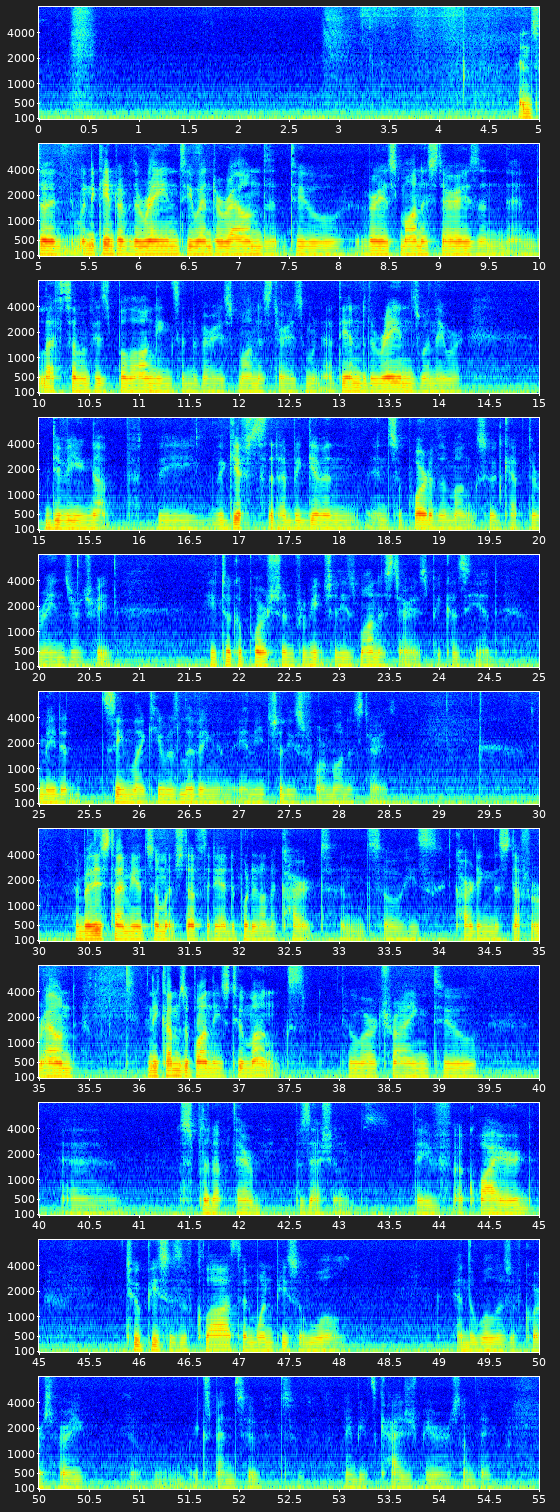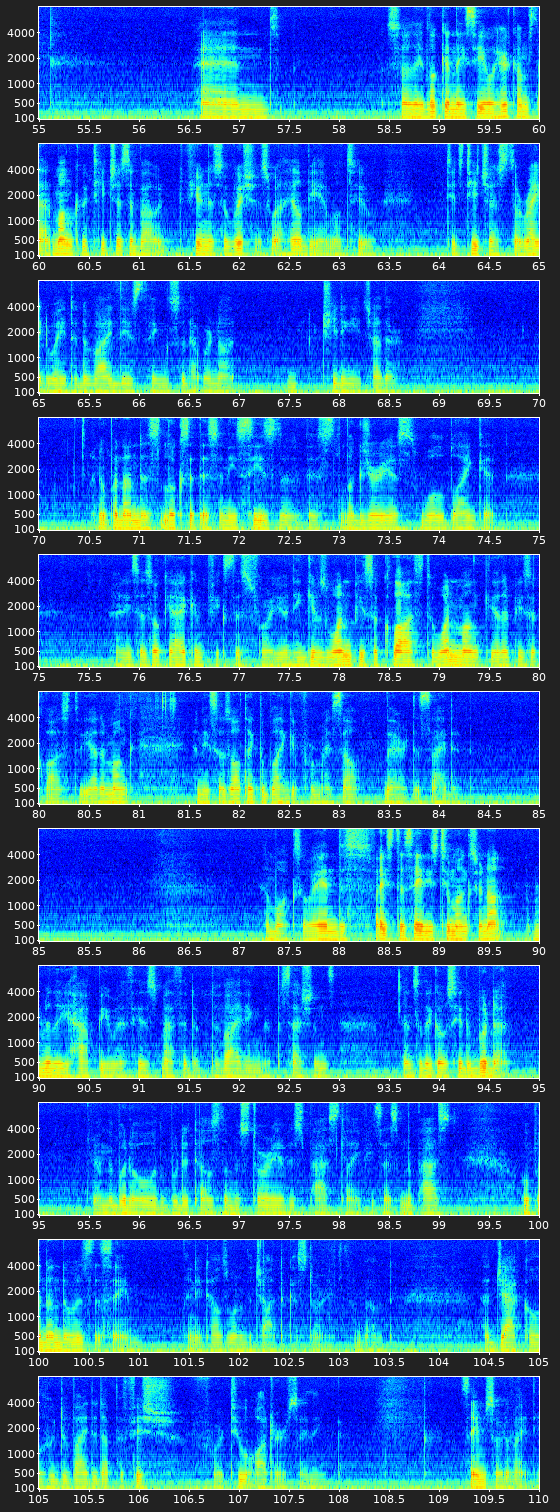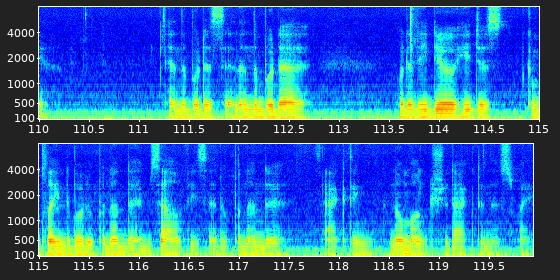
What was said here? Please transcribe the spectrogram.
And so when it came time for the rains, he went around to various monasteries and, and left some of his belongings in the various monasteries. And when, at the end of the rains, when they were divvying up the, the gifts that had been given in support of the monks who had kept the rains retreat, he took a portion from each of these monasteries because he had made it seem like he was living in, in each of these four monasteries. And by this time he had so much stuff that he had to put it on a cart, and so he's carting this stuff around. And he comes upon these two monks who are trying to uh, split up their possessions. They've acquired two pieces of cloth and one piece of wool. And the wool is, of course, very you know, expensive. It's, maybe it's cashmere or something. And so they look and they see, oh, here comes that monk who teaches about fewness of wishes. Well, he'll be able to, to teach us the right way to divide these things so that we're not cheating each other. And Upananda looks at this and he sees the, this luxurious wool blanket. And he says, okay, I can fix this for you. And he gives one piece of cloth to one monk, the other piece of cloth to the other monk. And he says, I'll take the blanket for myself. There, decided and walks away. And suffice to say, these two monks are not really happy with his method of dividing the possessions. And so they go see the Buddha. And the Buddha, oh, the Buddha tells them a story of his past life. He says in the past, Upananda was the same. And he tells one of the Jataka stories about a jackal who divided up a fish for two otters, I think. Same sort of idea. And the Buddha said, then the Buddha, what did he do? He just complained about Upananda himself. He said Upananda is acting, no monk should act in this way.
